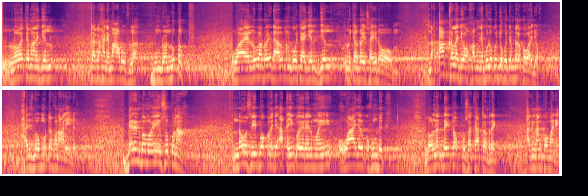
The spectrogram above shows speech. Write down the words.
loo ca mën a jël te nga xam ne maaruf la bu mu doon lu ëpp waaye lu la doy daal mën koo caa jël jël lu ca doy say doom ndax àq la joo xam ne bu la ko joxu itam dala ko war a jox xadis boobu muttafaqun alayhi la beneen ba mooy sukkuna ndaw si bokk na ci àq yi nga ko yoreel mooy waajal ko fu mu dëkk loolu nag day topp sa kàttan rek ak na nga ko mane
